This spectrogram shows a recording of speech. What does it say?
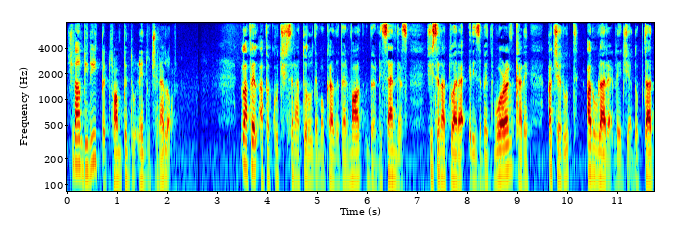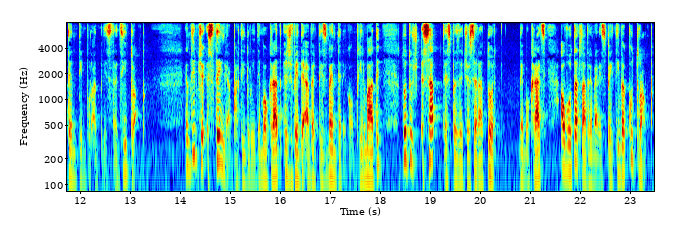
și l-a învinuit pe Trump pentru reducerea lor. La fel a făcut și senatorul democrat de Vermont, Bernie Sanders, și senatoarea Elizabeth Warren, care a cerut anularea legii adoptate în timpul administrației Trump. În timp ce stânga Partidului Democrat își vede avertizmentele confirmate, totuși 17 senatori democrați au votat la vremea respectivă cu Trump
